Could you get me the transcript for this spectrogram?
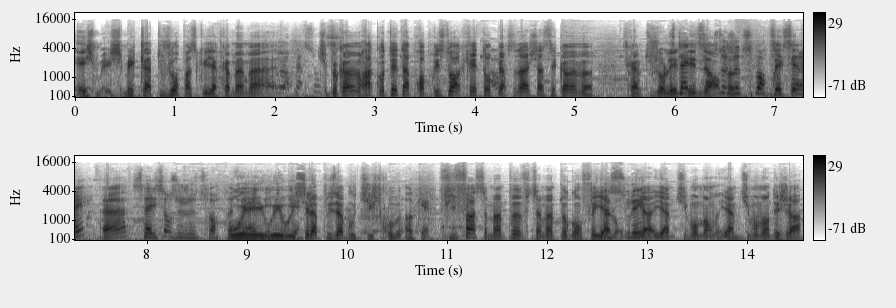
et je, m'éclate toujours parce qu'il y a quand même. un- tu peux quand même raconter ta propre histoire, créer ton personnage. Ça, c'est quand même, c'est quand même toujours les, C'est ta licence de jeu de sport préférée Hein C'est ta licence de jeu de sport préférée Oui, oui, oui, 2K. c'est la plus aboutie, je trouve. Ok. FIFA, ça m'a un peu, ça m'a un peu gonflé il y, a long- il y a- il y a un petit moment, il y a un petit moment déjà,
